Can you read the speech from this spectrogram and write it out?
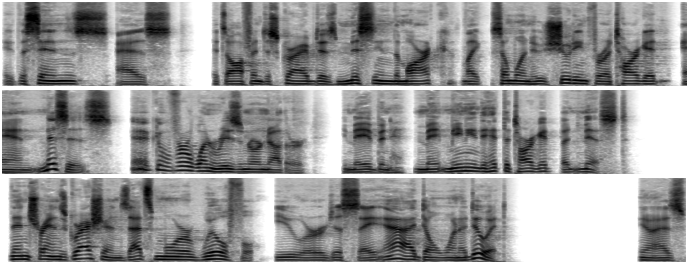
the sins as it's often described as missing the mark, like someone who's shooting for a target and misses eh, for one reason or another. You may have been meaning to hit the target but missed. Then transgressions, that's more willful. You are just saying, eh, I don't want to do it. You know, as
